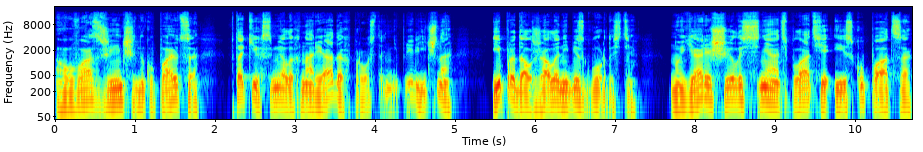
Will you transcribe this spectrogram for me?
«А у вас женщины купаются в таких смелых нарядах просто неприлично», и продолжала не без гордости. «Но я решилась снять платье и искупаться»,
